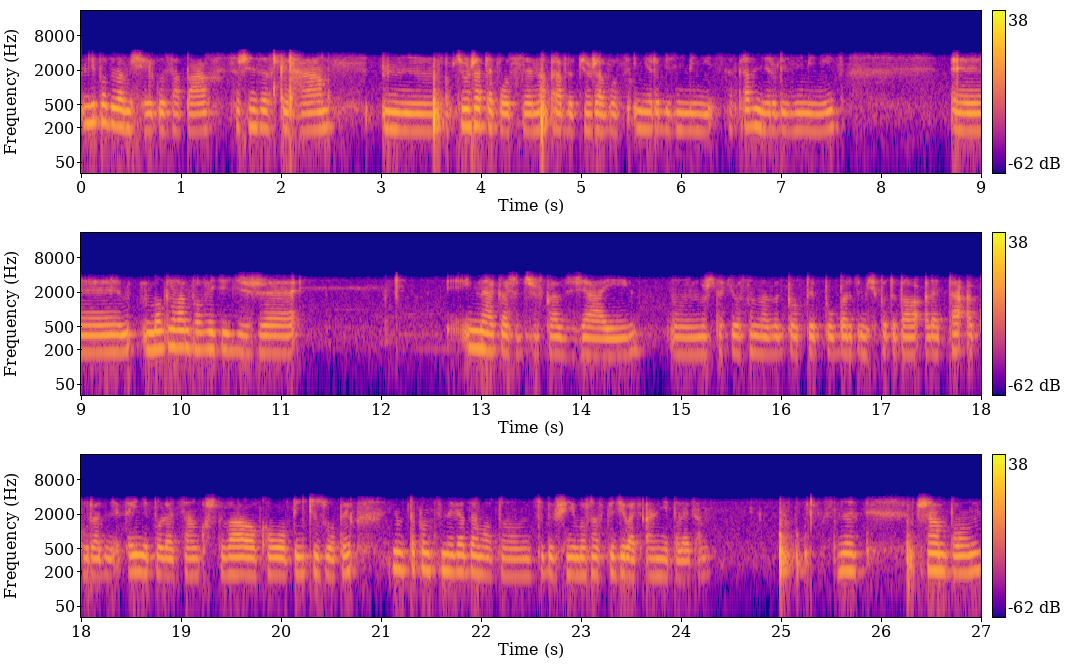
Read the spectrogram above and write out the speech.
Nie podoba mi się jego zapach, strasznie zaspycha, mm, obciąża te włosy, naprawdę obciąża włosy i nie robię z nimi nic, naprawdę nie robię z nimi nic. Yy, mogę Wam powiedzieć, że inna jakaś odżywka z ziai, ym, może takiego samego typu, bardzo mi się podobała, ale ta akurat nie, tej nie polecam, kosztowała około 5 zł. Nie mam taką cenę wiadomo, to cudów się nie można spodziewać, ale nie polecam. Następny Szampon,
